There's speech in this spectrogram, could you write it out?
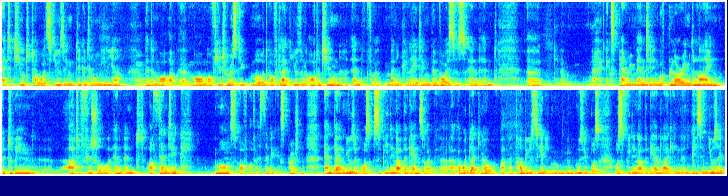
attitude towards using digital media and a more, uh, more more futuristic mode of like using autotune and for manipulating the voices and and uh, experimenting with blurring the line between uh, artificial and, and authentic modes of, of aesthetic expression. And then music was speeding up again. So I, I, I would like to know how do you see it? Music was, was speeding up again, like in, in PC music,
